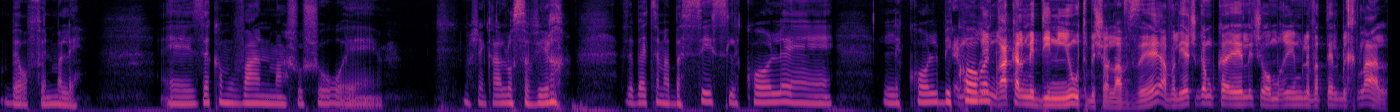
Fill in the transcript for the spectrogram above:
באופן מלא. זה כמובן משהו שהוא, מה שנקרא, לא סביר. זה בעצם הבסיס לכל לכל ביקורת. הם אומרים רק על מדיניות בשלב זה, אבל יש גם כאלה שאומרים לבטל בכלל.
